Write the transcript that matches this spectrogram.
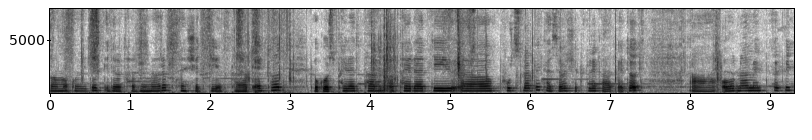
გამოგვივიდეს. კიდევ ერთხელ ვიმეორებ, თან შეგიძლიათ გააკეთოთ, როგორც ფერად ფერადი ფურცლებით, ასევე შეგიძლიათ გააკეთოთ ორნამენტებით,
